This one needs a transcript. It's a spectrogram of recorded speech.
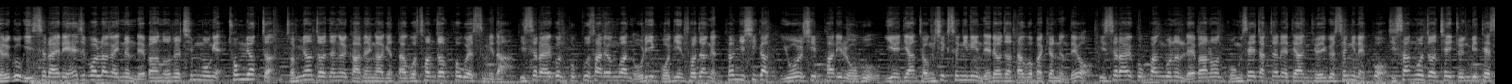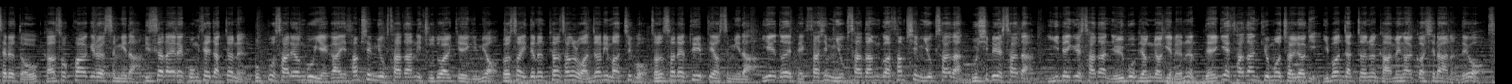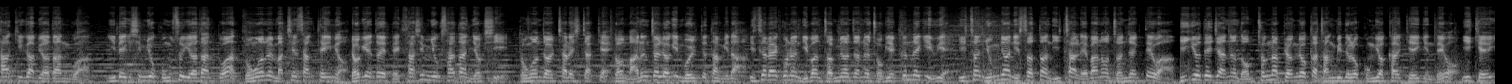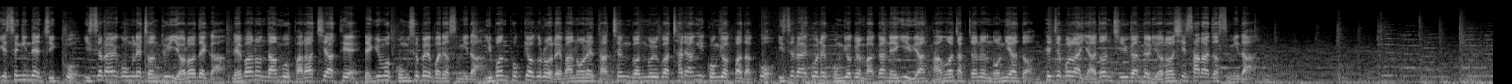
결국 이스라엘이 헤즈볼라가 있는 레바논을 침공해 총력전 전면 전쟁을 감행하겠다고 선전포고했습니다. 이스라엘군 북부사령관 오리 고딘 소장은 현지 시각 6월 18일 오후 이에 대한 정식 승인이 내려졌다고 밝혔는데요. 이스라엘 국방부는 레바논 공세 작전에 대한 계획을 승인했고 지상군 전체의 준비 태세를 더욱 가속화하기로 했습니다. 이스라엘의 공세 작전은 북부사령부 예가의 36사단이 주도할 계획이며 벌써 이들은 편성을 완전히 마치고 전선에 투입되었습니다. 이에 더해 146사단과 36사단, 91사단, 201사단 일부 병력이 이르는 4개 사단 규모 전력이 이번 작전을 감행할 것이라 하는데요. 4기갑 여단과 226 공수 여단 또한 동원을 마친 상태이며 여기에 더해 146 사단 역시 동원 절차를 시작해 더 많은 전력이 모일 듯합니다. 이스라엘군은 이번 전면전을 조기에 끝내기 위해 2006년 있었던 2차 레바논 전쟁 때와 비교되지 않는 엄청난 병력과 장비들로 공격할 계획인데요. 이 계획이 승인된 직후 이스라엘 공군의 전투기 여러 대가 레바논 남부 바라치아트에 대규모 공습을 벌였습니다. 이번 폭격으로 레바논의 다층 건물과 차량이 공격받았고 이스라엘군의 공격을 막아내기 위한 방어 작전을 논의하던 헤즈볼라 야전 지휘관들 여럿이 사라졌습니다.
